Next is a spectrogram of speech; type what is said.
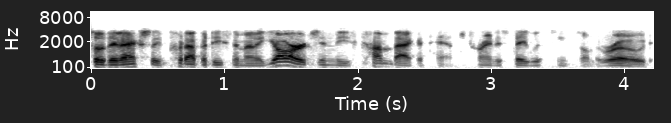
so they've actually put up a decent amount of yards in these comeback attempts, trying to stay with teams on the road,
